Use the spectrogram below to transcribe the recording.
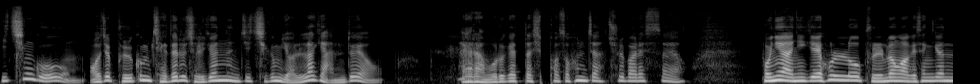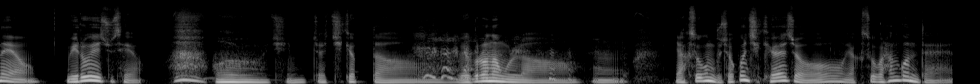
이 친구 어제 불금 제대로 즐겼는지 지금 연락이 안 돼요. 에라 모르겠다 싶어서 혼자 출발했어요. 본의 아니게 홀로 불멍하게 생겼네요. 위로해 주세요. 어 진짜 지겹다. 왜 그러나 몰라. 어, 약속은 무조건 지켜야죠. 약속을 한 건데.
